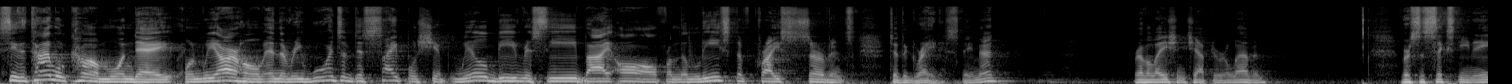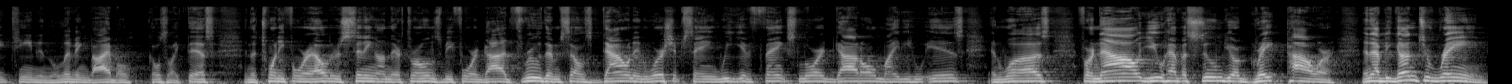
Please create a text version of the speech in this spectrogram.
See, the time will come one day when we are home, and the rewards of discipleship will be received by all, from the least of Christ's servants to the greatest. Amen? Revelation chapter 11 verses 16 and 18 in the Living Bible goes like this And the 24 elders sitting on their thrones before God threw themselves down in worship, saying, We give thanks, Lord God Almighty, who is and was, for now you have assumed your great power and have begun to reign.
